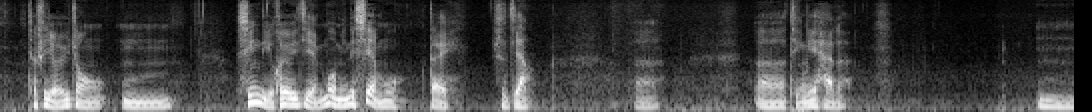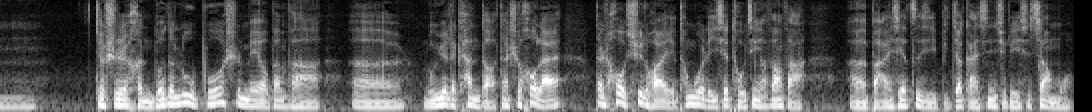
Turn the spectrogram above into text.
就是有一种嗯，心里会有一点莫名的羡慕，对，是这样，呃，呃，挺厉害的，嗯，就是很多的录播是没有办法呃如约的看到，但是后来，但是后续的话也通过了一些途径和方法，呃，把一些自己比较感兴趣的一些项目，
